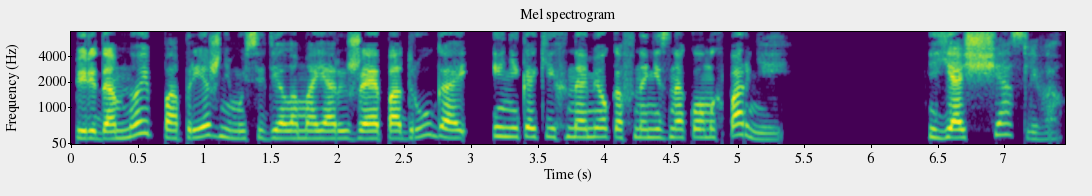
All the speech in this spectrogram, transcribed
Передо мной по-прежнему сидела моя рыжая подруга и никаких намеков на незнакомых парней. «Я счастлива»,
